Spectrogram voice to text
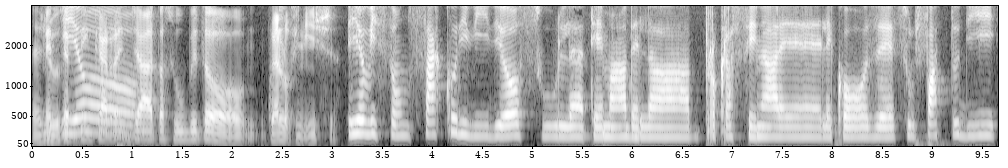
metterti. Io- in carreggiata subito quello finisce Io ho visto un sacco di video sul tema della procrastinare le cose, sul fatto di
